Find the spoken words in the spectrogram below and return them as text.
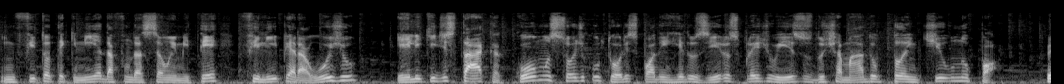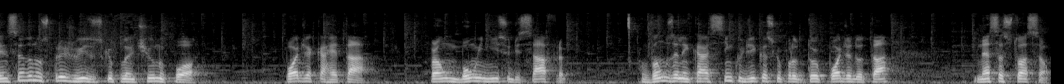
em fitotecnia da Fundação MT, Felipe Araújo, ele que destaca como os sojicultores podem reduzir os prejuízos do chamado plantio no pó. Pensando nos prejuízos que o plantio no pó pode acarretar para um bom início de safra, vamos elencar cinco dicas que o produtor pode adotar nessa situação.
